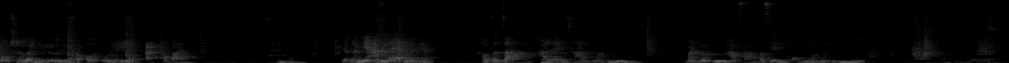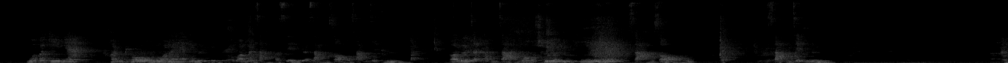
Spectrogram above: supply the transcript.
voucher อันนี้เลย แล้วก็เปิดตัวเลขอัดเข้าไปอืม อย่างอันเนี้ยอันแรกเลยเนี่ยเขาจะจ่ายค่าแรงช่างวดที่หนึ่งมันก็คือหักสามเปอร์เซ็นของงวดเมื่อกี้นี้งวดเมื่อกี้เนี้ยคอนโทรลตัวแรกเลยเห็นไหมว่ามันสามเปอร์เซ็นเหลือสามสองสามเจ็ดหนึ่งก็เลยจะทำจ่าย voucher อยู่ที่สามสองสามเจ็ดหนึ่งอะ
